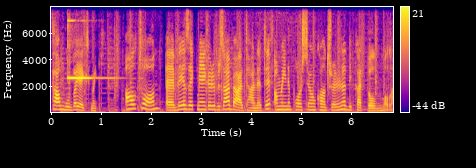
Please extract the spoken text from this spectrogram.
Tam buğday ekmek. 6-10 e, beyaz ekmeğe göre güzel bir alternatif ama yine porsiyon kontrolüne dikkatli olunmalı.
